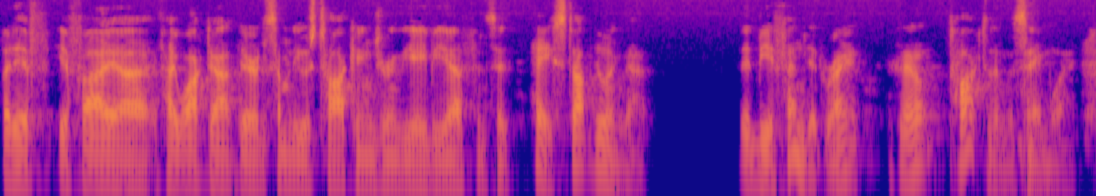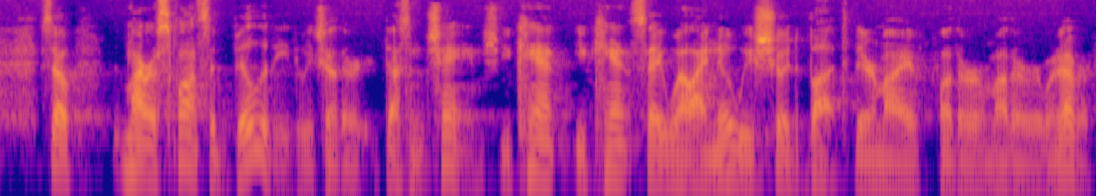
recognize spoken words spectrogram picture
But if, if, I, uh, if I walked out there and somebody was talking during the ABF and said, hey, stop doing that, They'd be offended, right? Because I don't talk to them the same way. So my responsibility to each other doesn't change. You can't, you can't say, well, I know we should, but they're my father or mother or whatever.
